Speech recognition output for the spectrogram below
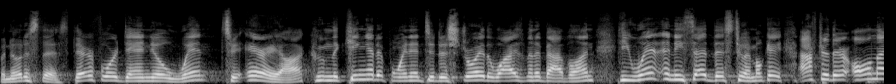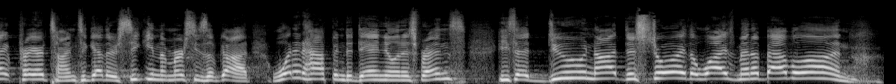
But notice this. Therefore, Daniel went to Arioch, whom the king had appointed to destroy the wise men of Babylon. He went and he said this to him. Okay, after their all night prayer time together, seeking the mercies of God, what had happened to Daniel and his friends? He said, Do not destroy the wise men of Babylon.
